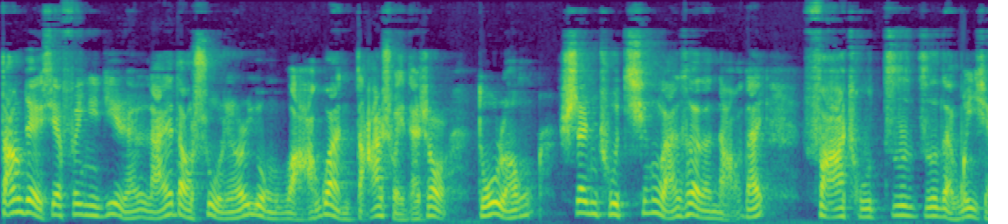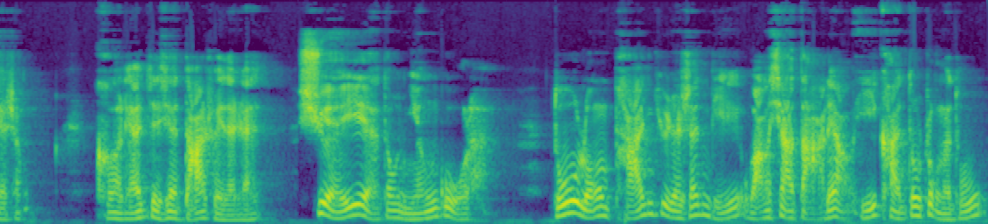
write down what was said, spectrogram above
当这些腓尼基人来到树林用瓦罐打水的时候，毒龙伸出青蓝色的脑袋，发出滋滋的威胁声。可怜这些打水的人，血液都凝固了。毒龙盘踞着身体往下打量，一看都中了毒。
